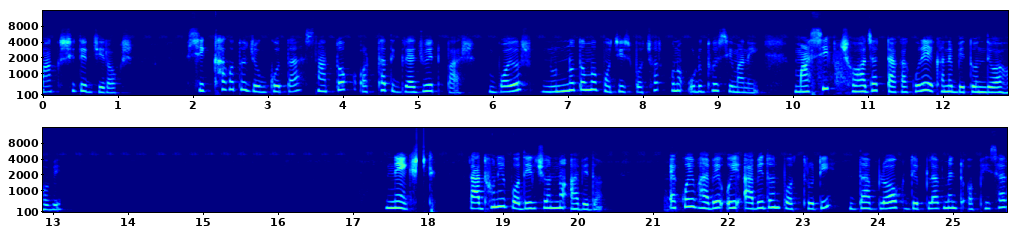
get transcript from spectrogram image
মার্কশিটের জেরক্স। শিক্ষাগত যোগ্যতা স্নাতক অর্থাৎ গ্র্যাজুয়েট পাস। বয়স ন্যূনতম পঁচিশ বছর, কোনো ঊর্ধ্ব সীমা নেই। মাসিক ছ হাজার টাকা করে এখানে বেতন দেওয়া হবে। নেক্সট রাঁধুনি পদের জন্য আবেদন। একইভাবে ওই আবেদনপত্রটি the block development officer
